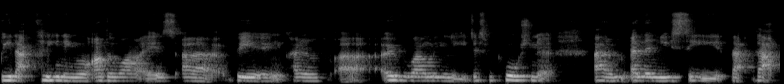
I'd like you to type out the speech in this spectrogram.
be that cleaning or otherwise, uh, being kind of uh, overwhelmingly disproportionate. Um, and then you see that that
